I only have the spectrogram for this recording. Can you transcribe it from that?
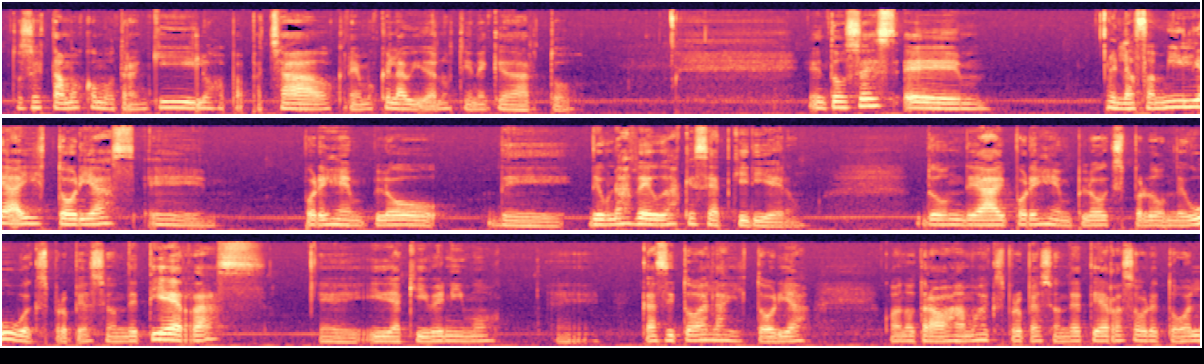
Entonces estamos como tranquilos, apapachados, creemos que la vida nos tiene que dar todo. Entonces, eh, en la familia hay historias, eh, por ejemplo, de, unas deudas que se adquirieron, donde hay, por ejemplo, donde hubo expropiación de tierras, eh, y de aquí venimos casi todas las historias cuando trabajamos expropiación de tierras, sobre todo en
